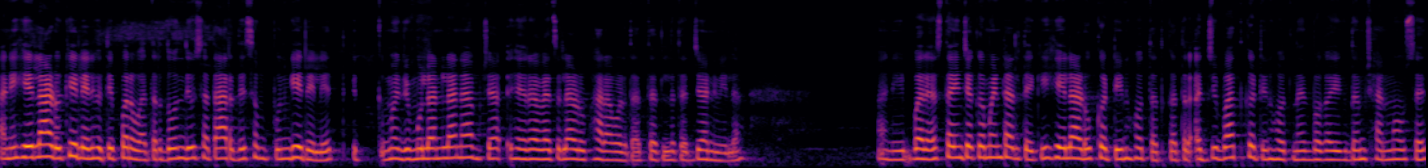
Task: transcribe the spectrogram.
आणि हे लाडू केलेले होते परवा तर दोन दिवसात अर्धे संपून गेलेले आहेत. म्हणजे मुलांना ना आमच्या हे रव्याचे लाडू फार आवडतात त्यातल्या त्यात जान्हवीला. आणि बऱ्याच ताईंच्या कमेंट आलते की हे लाडू कठीण होतात का? तर अजिबात कठीण होत नाहीत बघा एकदम छान मऊस आहेत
